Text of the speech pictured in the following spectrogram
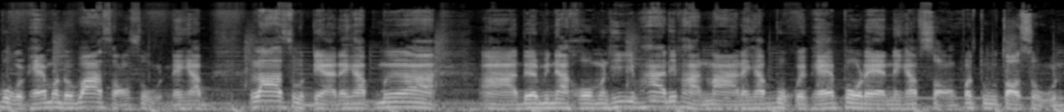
บุกไปแพ้มอนโดวา2-0นะครับล่าสุดเนี่ยนะครับเมื่อ เดือนมีนาคมวันที่ 25 ที่ผ่านมานะครับบุกไปแพ้โปแลนด์นะครับ2ประตูต่อศูนย์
